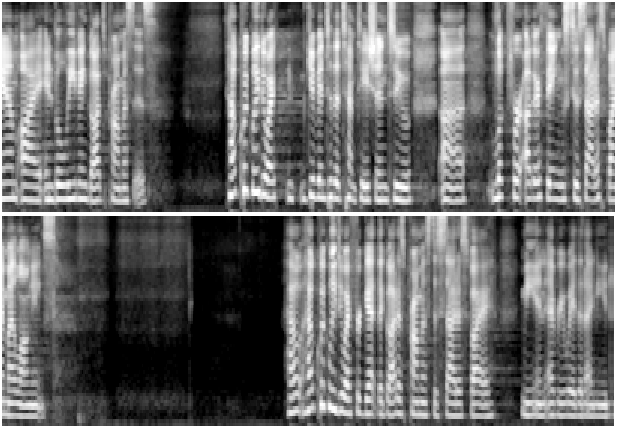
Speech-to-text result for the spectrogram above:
am I in believing God's promises? How quickly do I give in to the temptation to uh, look for other things to satisfy my longings? How, how quickly do I forget that God has promised to satisfy me in every way that I need?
